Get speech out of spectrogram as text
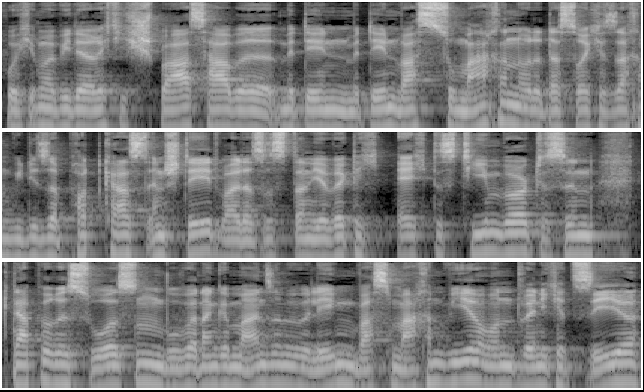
wo ich immer wieder richtig Spaß habe, mit denen, mit denen was zu machen oder dass solche Sachen wie dieser Podcast entsteht, weil das ist dann ja wirklich echtes Teamwork. Das sind knappe Ressourcen, wo wir dann gemeinsam überlegen, was machen wir. Und wenn ich jetzt sehe,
